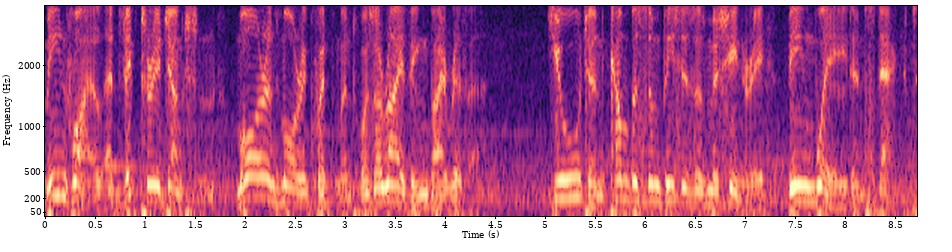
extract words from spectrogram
Meanwhile, at Victory Junction, more and more equipment was arriving by river. Huge and cumbersome pieces of machinery being weighed and stacked,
